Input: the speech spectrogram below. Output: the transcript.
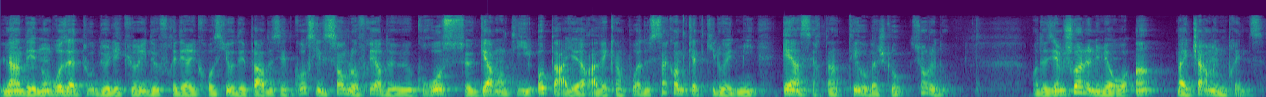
L'un des nombreux atouts de l'écurie de Frédéric Rossi au départ de cette course, il semble offrir de grosses garanties aux parieurs avec un poids de 54,5 kg et un certain Théo Bachelot sur le dos. En deuxième choix, le numéro 1, My Charming Prince.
